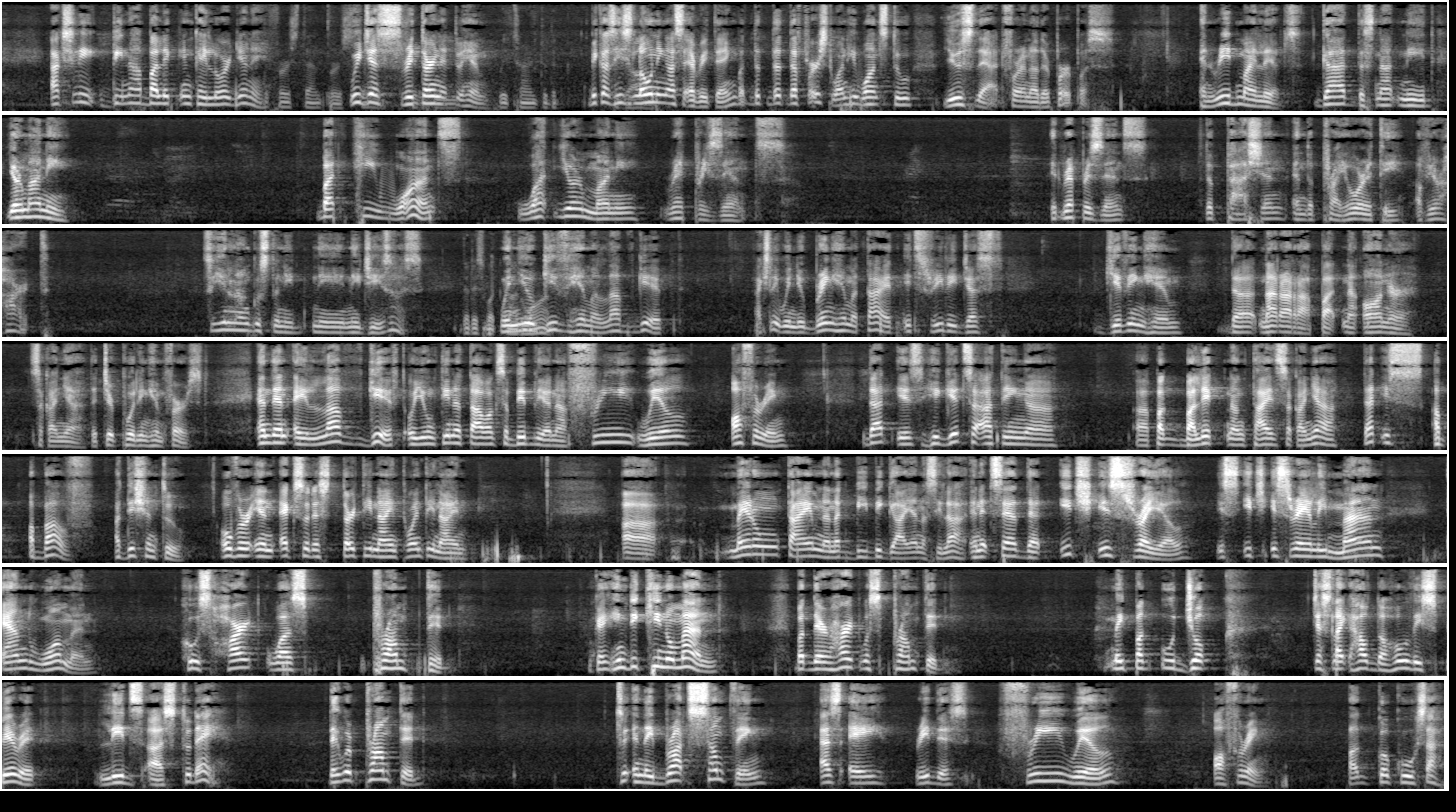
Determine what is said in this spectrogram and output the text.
actually, binabalik yung kay Lord yun eh. First We just return it to Him. Return to the Because He's loaning us everything, but the, the, the first one, He wants to use that for another purpose. And read my lips. God does not need your money. But He wants what your money represents. It represents the passion and the priority of your heart. So yun lang gusto ni, ni, ni Jesus. That is what When God you wants. give him a love gift, actually, when you bring him a tithe, it's really just giving him the nararapat na honor sa kanya, that you're putting him first. And then a love gift, o yung tinatawag sa Biblia na free will offering, that is, higit sa ating uh, uh, pagbalik ng tithe sa kanya, that is ab- above, addition to. Over in Exodus 39:29, uh, mayroong time na nagbibigayan na sila. And it said that each Israel, is each Israeli man and woman whose heart was prompted. Okay? Hindi kinomand, but their heart was prompted. May pag-udyok. Just like how the Holy Spirit leads us today. They were prompted to, and they brought something as a, read this, free will offering. Pagkukusa.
